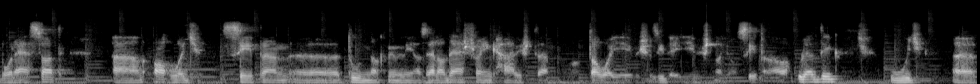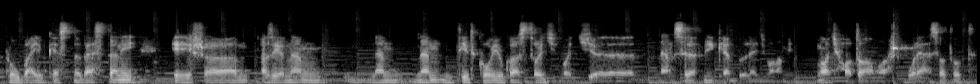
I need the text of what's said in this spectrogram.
borászat. Ahogy szépen tudnak nőni az eladásaink, hál' Isten a tavalyi év és az idei év is nagyon szépen alakul eddig, úgy próbáljuk ezt növeszteni, és azért nem, nem, nem titkoljuk azt, hogy, hogy nem szeretnénk ebből egy valami nagy, hatalmas borászatot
